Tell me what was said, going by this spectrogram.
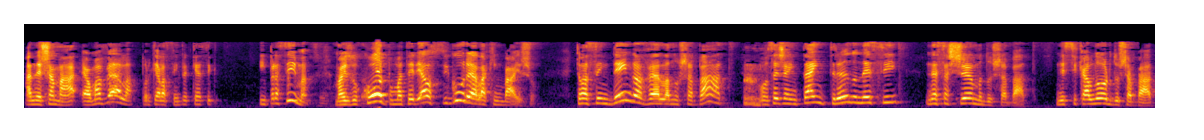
A Neshama é uma vela, porque ela sempre quer se ir para cima. Mas o corpo, o material, segura ela aqui embaixo. Então, acendendo a vela no Shabat, você já está entrando nesse, nessa chama do Shabat, nesse calor do Shabat,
